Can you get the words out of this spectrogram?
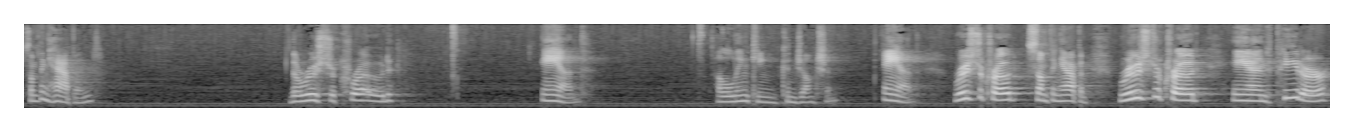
Something happened. The rooster crowed, and a linking conjunction. And rooster crowed, something happened. Rooster crowed, and Peter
